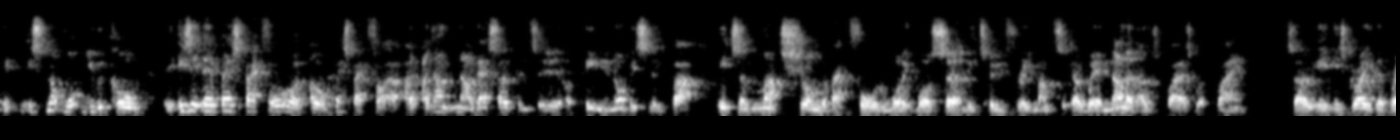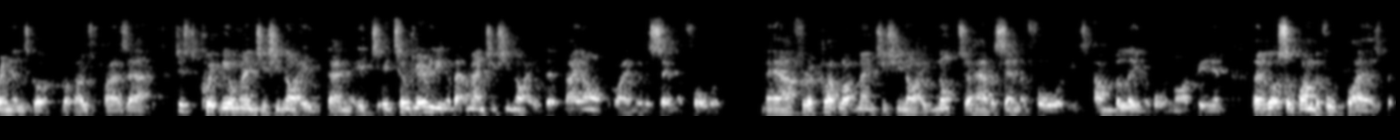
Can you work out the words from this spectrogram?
it's not what you would call. Is it their best back four or oh, best back five? I, I, don't know. That's open to opinion, obviously, but it's a much stronger back four than what it was certainly two, three months ago, where none of those players were playing. So it, it's great that Brendan's got got those players out. Just quickly on Manchester United, and it, it tells you everything about Manchester United that they aren't playing with a centre forward. Now, for a club like Manchester United, not to have a centre forward is unbelievable, in my opinion. They've got some wonderful players, but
